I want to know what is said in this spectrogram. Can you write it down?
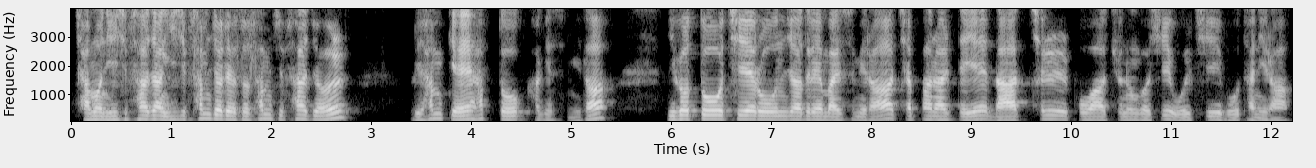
잠언 24장 23절에서 34절 우리 함께 합독하겠습니다. 이것도 지혜로운 자들의 말씀이라 재판할 때에 낯을 보아 주는 것이 옳지 못하니라.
